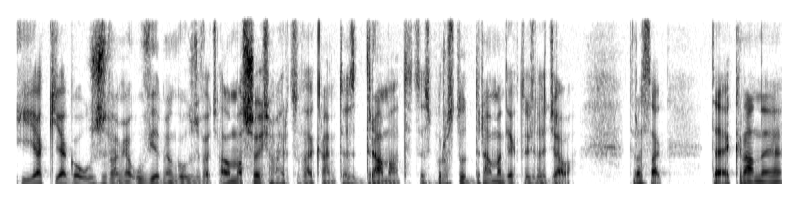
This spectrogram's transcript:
i jak ja go używam, ja uwielbiam go używać, ale ma 60 Hz ekran. To jest dramat. To jest po prostu dramat, jak to źle działa. Teraz tak, te ekrany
